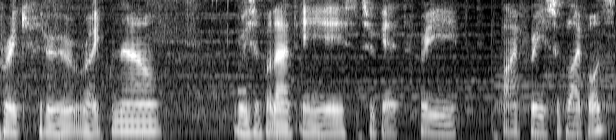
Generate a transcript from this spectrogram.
breakthrough right now. Reason for that is to get free, five free supply pods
